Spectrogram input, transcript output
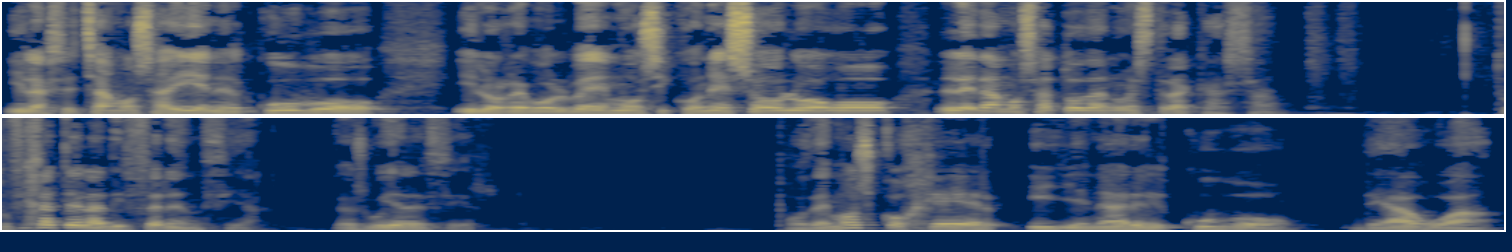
y las echamos ahí en el cubo y lo revolvemos y con eso luego le damos a toda nuestra casa. Tú fíjate la diferencia que os voy a decir. ¿Podemos coger y llenar el cubo de agua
